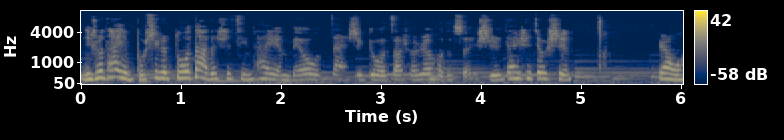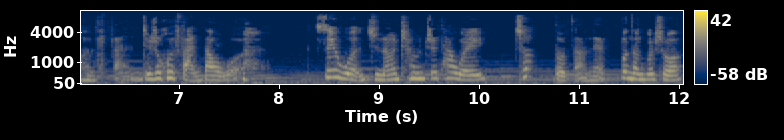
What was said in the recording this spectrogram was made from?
你说它也不是一个多大的事情，它也没有暂时给我造成任何的损失，但是就是让我很烦，就是会烦到我，所以我只能称之它为车多脏呢，不能够说。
